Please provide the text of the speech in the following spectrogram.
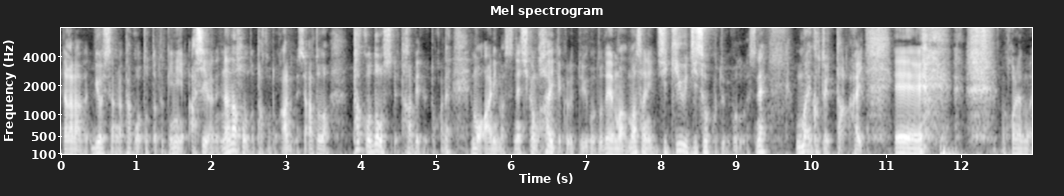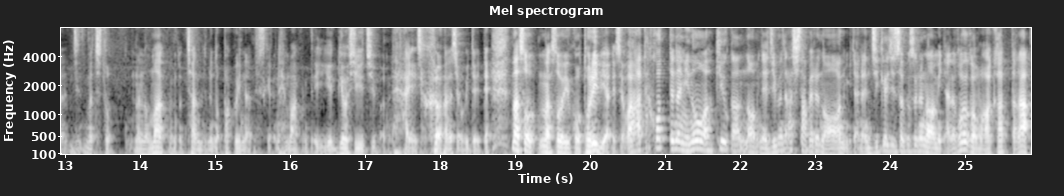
だから、漁師さんがタコを取った時に足がね、7本のタコとかあるんですよ。あとは、タコ同士で食べるとかね、もうありますね。しかも生えてくるということで、まあ、まさに自給自足ということですね。うまいこと言った。はい。えー これはまあ、まあ、ちょっと、あの、マー君のチャンネルのパクリなんですけどね、マー君っていう漁師 YouTuber のね、はい、この話は置いといて、まあそう、まあそういうこうトリビアですよ。ああ、タコって何？脳は9個あんのみたいな、自分で足食べるの？みたいな、自給自足するの？みたいなことが分かったら、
